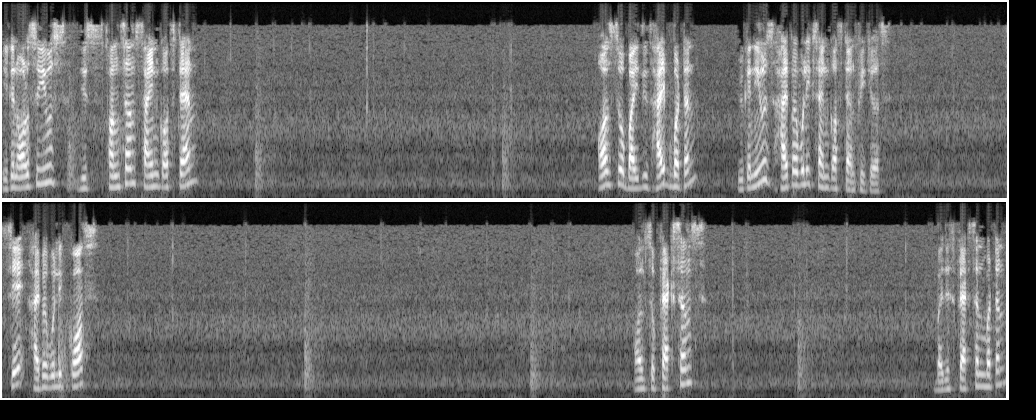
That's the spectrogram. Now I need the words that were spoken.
You can also use this function sine cos tan. Also by this hype button, you can use hyperbolic sine cos tan features. Say hyperbolic cos also fractions by this fraction button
